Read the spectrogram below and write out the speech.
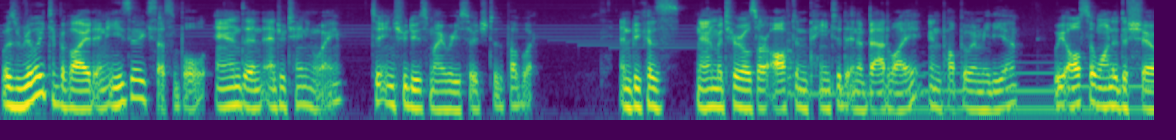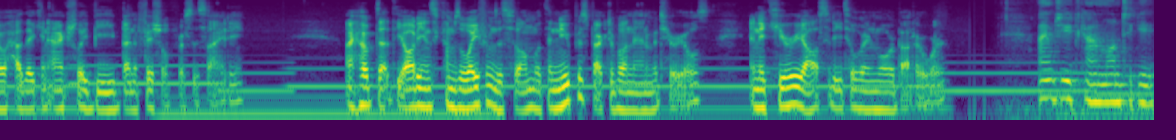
was really to provide an easily accessible and an entertaining way to introduce my research to the public. And because nanomaterials are often painted in a bad light in popular media, we also wanted to show how they can actually be beneficial for society. I hope that the audience comes away from this film with a new perspective on nanomaterials and a curiosity to learn more about our work. I'm Jude Cowan Montague.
